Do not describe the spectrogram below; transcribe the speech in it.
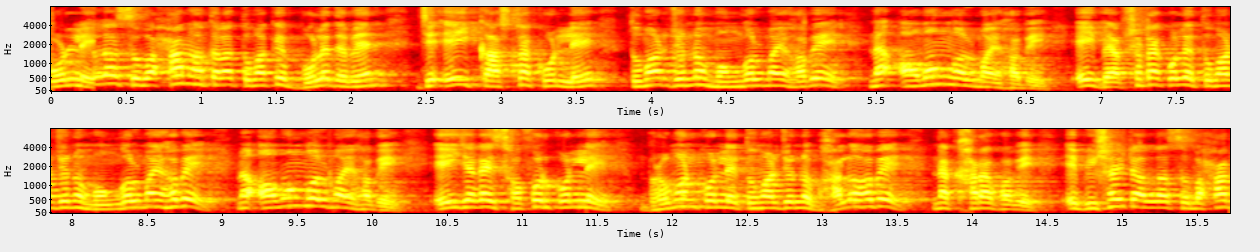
পড়লে আল্লাহ সুবাহান তালা তোমাকে বলে দেবেন যে এই কাজটা করলে তোমার জন্য মঙ্গলময় হবে না অমঙ্গলময় হবে? এই ব্যবসাটা করলে তোমার জন্য মঙ্গলময় হবে না অমঙ্গলময় হবে? এই জায়গায় সফর করলে, ভ্রমণ করলে তোমার জন্য ভালো হবে না খারাপ হবে? এই বিষয়টা আল্লাহ সুবাহান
